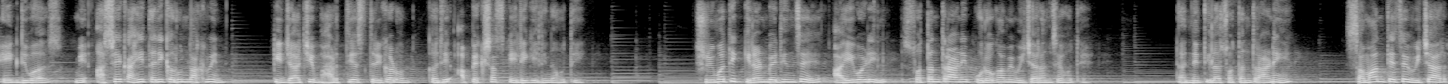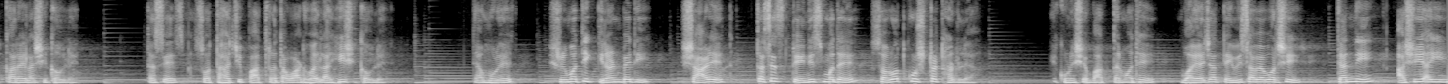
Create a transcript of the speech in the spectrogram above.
एक दिवस मी असे काहीतरी करून दाखवीन की ज्याची भारतीय स्त्रीकडून कधी अपेक्षाच केली गेली नव्हती. श्रीमती किरण बेदींचे आई वडील स्वतंत्र आणि पुरोगामी विचारांचे होते. त्यांनी तिला स्वतंत्र आणि समानतेचे विचार करायला शिकवले. तसेच स्वतःची पात्रता वाढवायलाही शिकवले. त्यामुळे श्रीमती किरण बेदी शाळेत तसेच टेनिसमध्ये सर्वोत्कृष्ट ठरल्या. एकोणीसशे बहात्तरमध्ये वयाच्या तेविसाव्या वर्षी त्यांनी आशियाई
